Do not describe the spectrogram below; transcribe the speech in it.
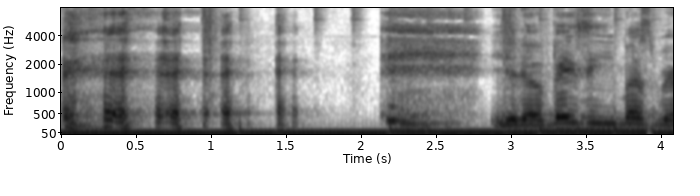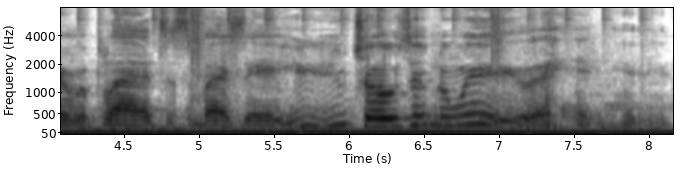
you know, basically he must have been replying to somebody saying, You you chose him to win.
